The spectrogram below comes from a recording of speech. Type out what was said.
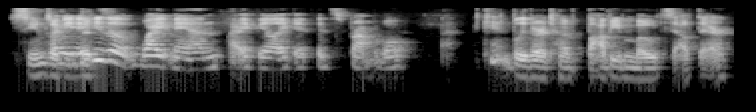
Seems like I mean, if he's a white man, I feel like it, it's probable. I can't believe there are a ton of Bobby Moats out there.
